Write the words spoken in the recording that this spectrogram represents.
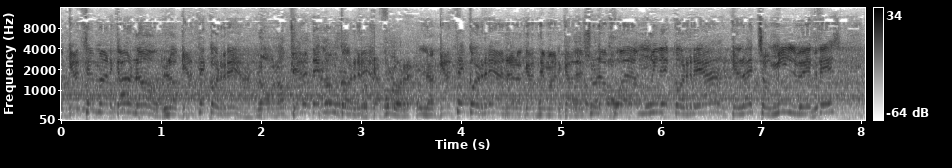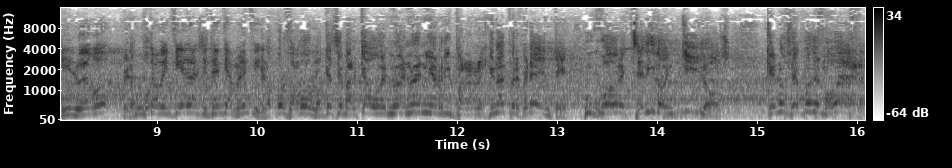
lo que hace Marcado no, lo que hace Correa. No, no, que- Quédate con Correa. Lo que hace Correa. Lo que hace Correa, no lo que hace Marcado. Es una jugada muy de Correa que lo ha hecho mil veces y luego Pero justo coincide la asistencia a Memphis. Pero por favor, lo que hace Marcao no, no es ni para regional preferente, un jugador excedido en kilos, que no se puede mover.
